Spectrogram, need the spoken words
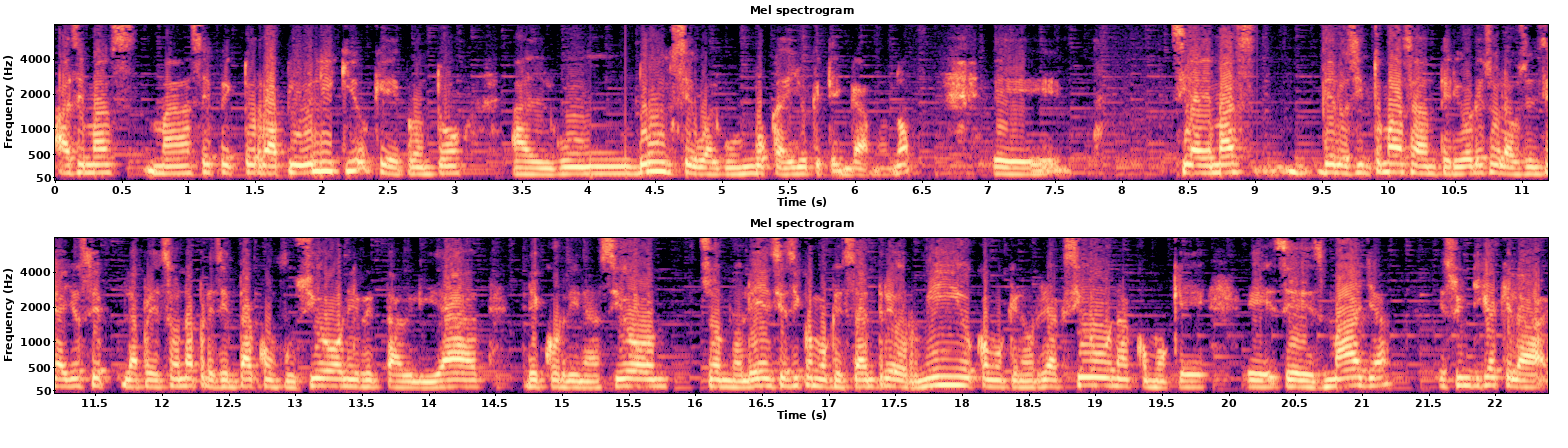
hace más, más efecto rápido el líquido que de pronto algún dulce o algún bocadillo que tengamos, ¿no? Eh, si además de los síntomas anteriores o la ausencia de ellos, la persona presenta confusión, irritabilidad, de coordinación, somnolencia, así como que está entre dormido, como que no reacciona, como que eh, se desmaya, eso indica que, la,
